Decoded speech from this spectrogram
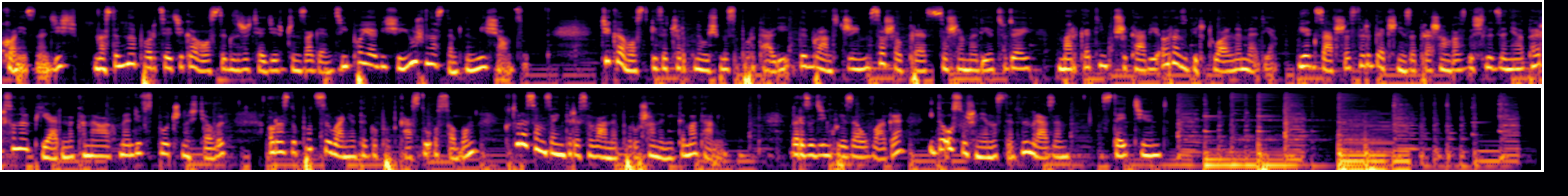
To koniec na dziś. Następna porcja ciekawostek z życia dziewczyn z agencji pojawi się już w następnym miesiącu. Ciekawostki zaczerpnęłyśmy z portali The Brand Gym, Social Press, Social Media Today, Marketing przy kawie oraz wirtualne media. Jak zawsze serdecznie zapraszam Was do śledzenia personal PR na kanałach mediów społecznościowych oraz do podsyłania tego podcastu osobom, które są zainteresowane poruszanymi tematami. Bardzo dziękuję za uwagę i do usłyszenia następnym razem. Stay tuned!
